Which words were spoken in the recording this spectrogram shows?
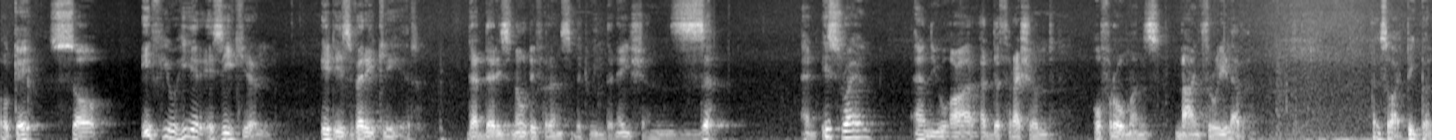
Okay, so if you hear Ezekiel, it is very clear that there is no difference between the nations and Israel, and you are at the threshold of Romans 9 through 11. That's why people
